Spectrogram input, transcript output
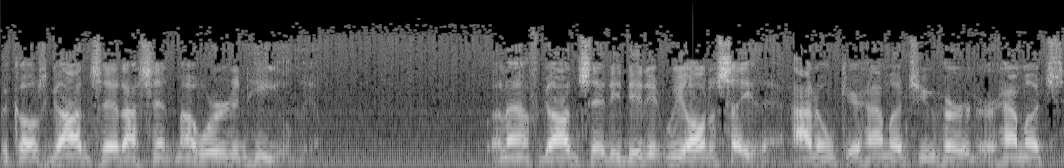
because God said, I sent my word and healed them. Well, now, if God said He did it, we ought to say that. I don't care how much you hurt or how much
